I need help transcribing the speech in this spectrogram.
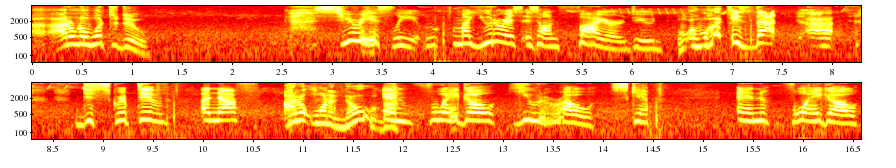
I, I don't know what to do. Seriously, my uterus is on fire, dude. Wh- what? Is that uh, descriptive enough? I don't want to know. about- En fuego utero, Skip. En fuego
